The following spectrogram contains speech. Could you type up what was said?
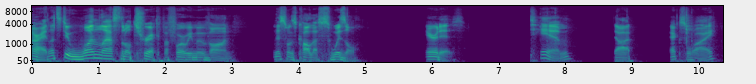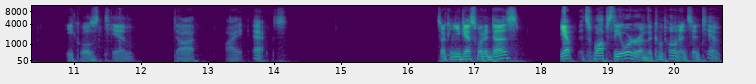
All right, let's do one last little trick before we move on. This one's called a swizzle. Here it is. Tim dot xy equals Tim dot yx. So can you guess what it does? Yep, it swaps the order of the components in Tim.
